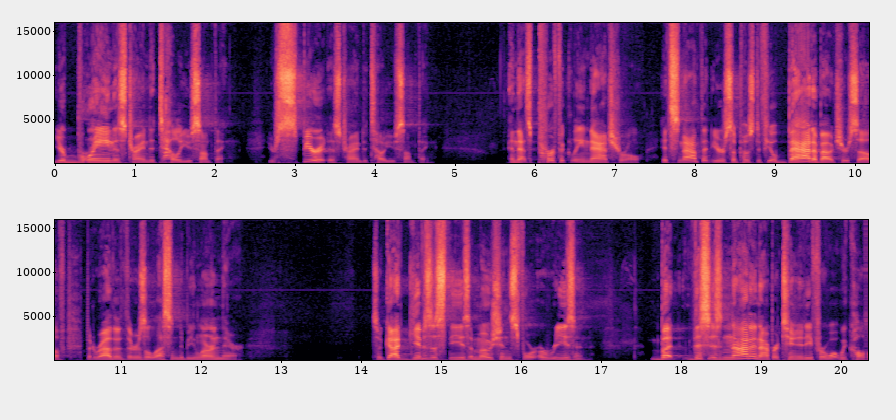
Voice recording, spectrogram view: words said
your brain is trying to tell you something, your spirit is trying to tell you something. And that's perfectly natural. It's not that you're supposed to feel bad about yourself, but rather there is a lesson to be learned there. So God gives us these emotions for a reason. But this is not an opportunity for what we call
